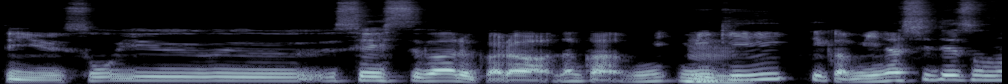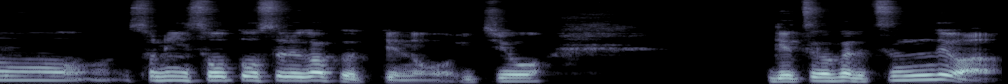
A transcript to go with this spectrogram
ていう、そういう性質があるから、なんか見うん見切りっていうか見なしでその、それに相当する額っていうのを一応、月額で積んでは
